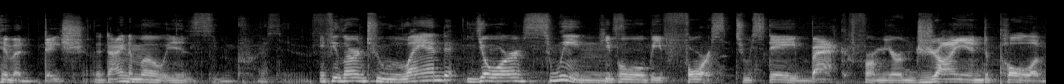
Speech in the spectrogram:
Intimidation. The Dynamo is impressive. If you learn to land your swing, people will be forced to stay back from your giant pull of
